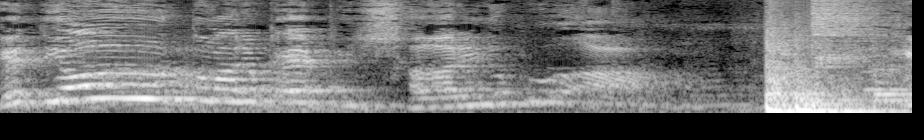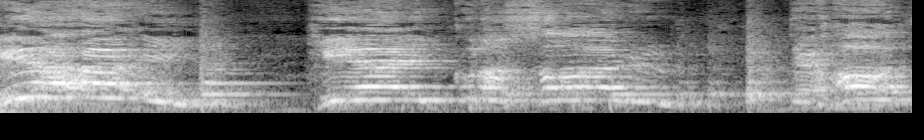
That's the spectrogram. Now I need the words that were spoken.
কেতিয়াও তোমালোকে বিচাৰি নোপোৱা। সিয়াই সিয়াই কুলাচৰ দেহত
